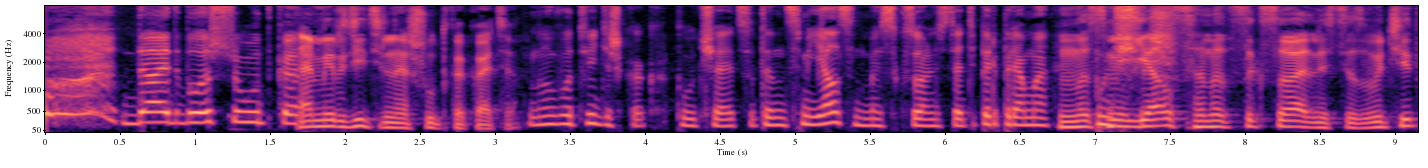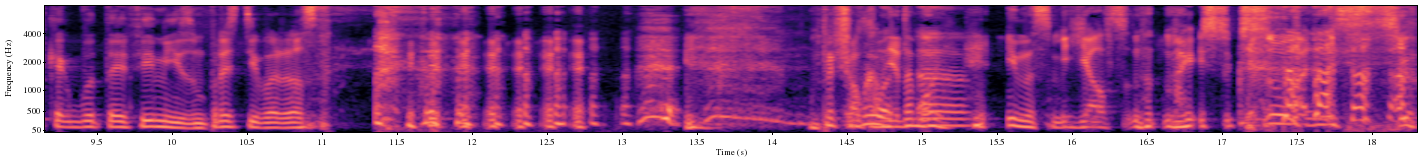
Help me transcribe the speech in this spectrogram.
Да, это была шутка. Омерзительная шутка, Катя. Ну вот видишь, как получается. Ты смеялся над моей сексуальностью, а теперь прямо. Насмеялся над сексуальностью. Звучит как будто эфемизм. Прости, пожалуйста. Пришел ко мне домой э. и насмеялся над моей сексуальностью.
